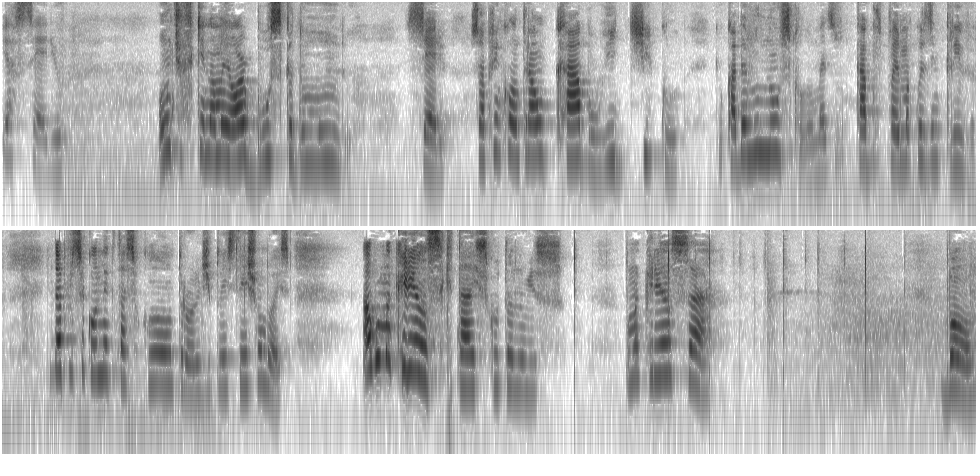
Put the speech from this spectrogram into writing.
E a sério. Onde eu fiquei na maior busca do mundo. Sério. Só pra encontrar um cabo ridículo que o cabo é minúsculo, mas o cabo faz uma coisa incrível. Que dá para você conectar seu controle de PlayStation 2. Alguma criança que tá escutando isso? Uma criança. Bom,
